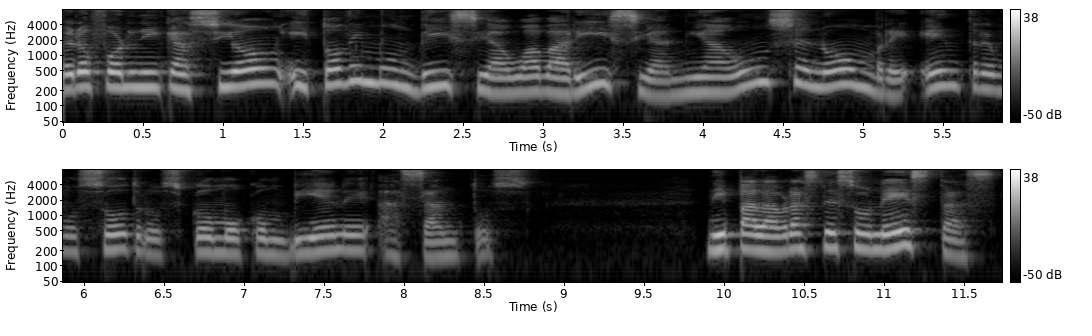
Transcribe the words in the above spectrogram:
Pero fornicación y toda inmundicia o avaricia ni aun se nombre entre vosotros como conviene a santos. Ni palabras deshonestas,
